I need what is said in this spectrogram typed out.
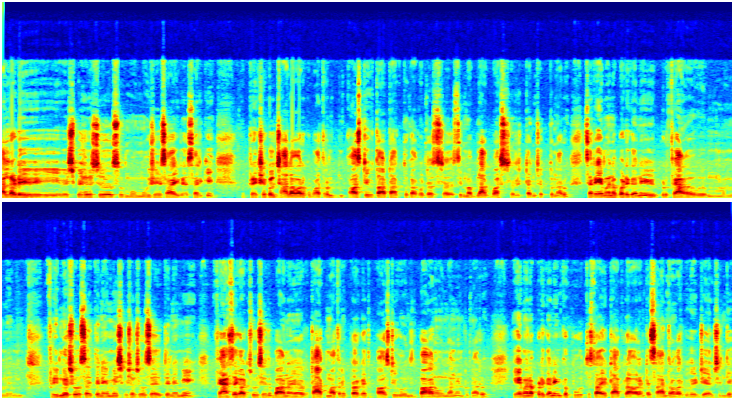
ఆల్రెడీ స్పెషల్ షోస్ ము- మూసేసరికి ప్రేక్షకులు చాలా వరకు మాత్రం పాజిటివ్ తా టాక్తో కాకుండా సినిమా బ్లాక్ బాస్టర్ హిట్ అని చెప్తున్నారు. సరే ఏమైనప్పటికీ కానీ ఇప్పుడు ఫ్యా ప్రీమియర్ షోస్ అయితేనేమి స్పెషల్ షోస్ అయితేనేమి ఫ్యాన్సే కాదు చూసేది బాగానే టాక్ మాత్రం ఇప్పటివరకు అయితే పాజిటివ్గా ఉంది బాగానే ఉందని అంటున్నారు. ఏమైనప్పటికీ కానీ ఇంకా పూర్తి స్థాయి టాక్ రావాలంటే సాయంత్రం వరకు వెయిట్ చేయాల్సిందే.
